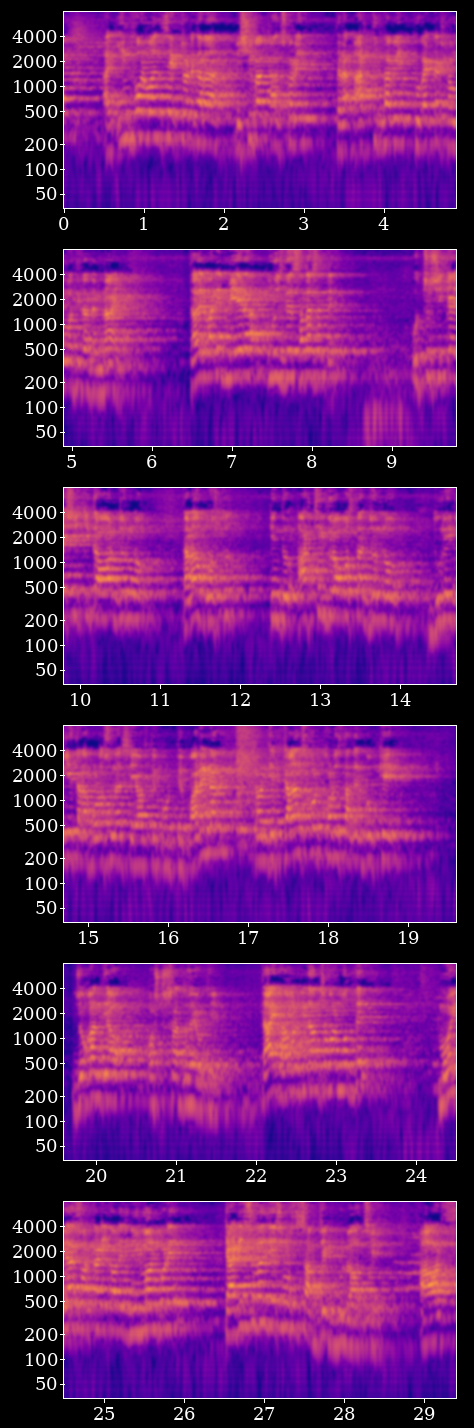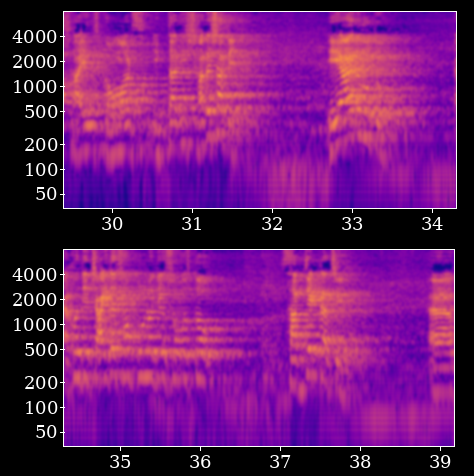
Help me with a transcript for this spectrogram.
আর ইনফরমাল সেক্টরে তারা বেশিরভাগ কাজ করে, তারা আর্থিকভাবে খুব একটা সংগতি তাদের নাই। তাদের বাড়ির মেয়েরা পুরুষদের সাথে সাথে উচ্চশিক্ষায় শিক্ষিত হওয়ার জন্য তারাও প্রস্তুত, কিন্তু আর্থিক দুরবস্থার জন্য দূরে গিয়ে তারা পড়াশোনা সেই অর্থে করতে পারে না, কারণ যে ট্রান্সপোর্ট খরচ তাদের পক্ষে যোগান দেওয়া কষ্টসাধ্য হয়ে ওঠে। তাই ভাঙড় বিধানসভার মধ্যে মহিলা সরকারি কলেজ নির্মাণ করে ট্র্যাডিশনাল যে সমস্ত সাবজেক্টগুলো আছে আর্টস সায়েন্স কমার্স ইত্যাদির সাথে সাথে এআইয়ের মতো এখন যে চাহিদা সম্পূর্ণ যে সমস্ত সাবজেক্ট আছে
